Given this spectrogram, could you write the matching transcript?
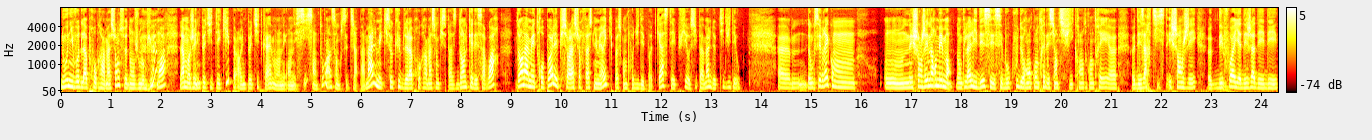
Nous, niveau de la programmation, ce dont je m'occupe moi, là, moi, j'ai une petite équipe. Alors une petite quand même, on est, on est six en tout, hein, donc c'est déjà pas mal, mais qui s'occupe de la programmation qui se passe dans le Quai des Savoirs, dans la métropole et puis sur la surface numérique, parce qu'on produit des podcasts et puis aussi pas mal de petites vidéos. Euh, donc c'est vrai qu'on on échange énormément. Donc là, l'idée, c'est beaucoup de rencontrer des scientifiques, rencontrer euh, euh, des artistes, échanger. Euh, des fois, il y a déjà des, des,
